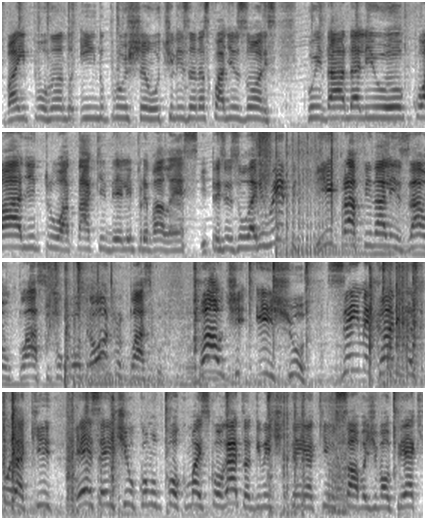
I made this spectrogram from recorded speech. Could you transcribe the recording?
Vai empurrando, indo pro chão, utilizando as quadzones. Cuidado ali, o quadro, o ataque dele prevalece. E 3 vezes um Larry Rip. E pra finalizar, um clássico contra outro clássico. Valt e Shu, sem mecânicas por aqui. Esse aí tinha como um pouco mais correto. A gente tem aqui o salva de Valtriek,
